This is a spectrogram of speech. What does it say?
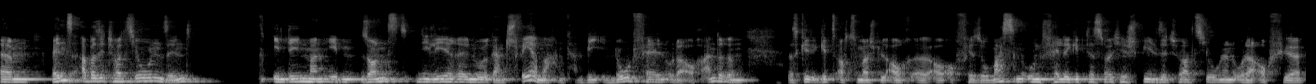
Ähm, Wenn es aber Situationen sind, in denen man eben sonst die Lehre nur ganz schwer machen kann, wie in Notfällen oder auch anderen. Das gibt es auch zum Beispiel auch, äh, auch für so Massenunfälle gibt es solche Spielsituationen oder auch für,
